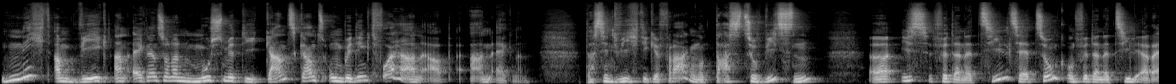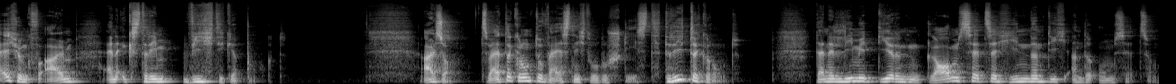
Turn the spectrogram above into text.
nicht am Weg aneignen, sondern muss mir die ganz, ganz unbedingt vorher aneignen? Das sind wichtige Fragen und das zu wissen, ist für deine Zielsetzung und für deine Zielerreichung vor allem ein extrem wichtiger Punkt. Also, zweiter Grund, du weißt nicht, wo du stehst. Dritter Grund, deine limitierenden Glaubenssätze hindern dich an der Umsetzung.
